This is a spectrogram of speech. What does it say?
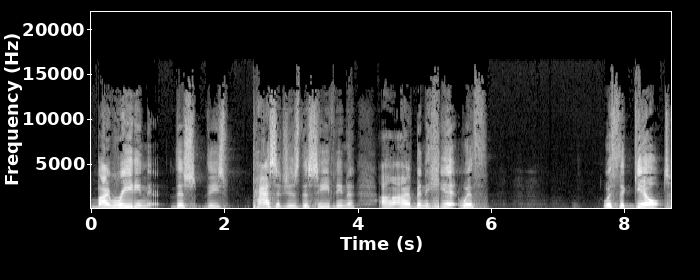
by reading this, these passages this evening, I have been hit with, with the guilt,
